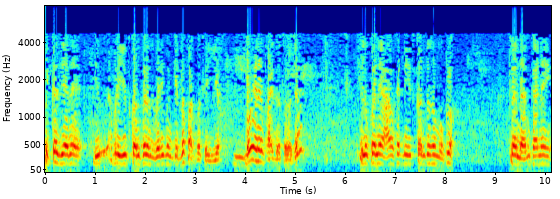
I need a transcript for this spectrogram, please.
એક જ એને આપણી યુથ કોન્ફરન્સ ભરી પણ કેટલો પાકો થઈ ગયો. બહુ એને ફાયદો થયો છે એ લોકોને આ વખતની યુથ કોન્ફરન્સ મોકલો. એટલે નાનકા નહીં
